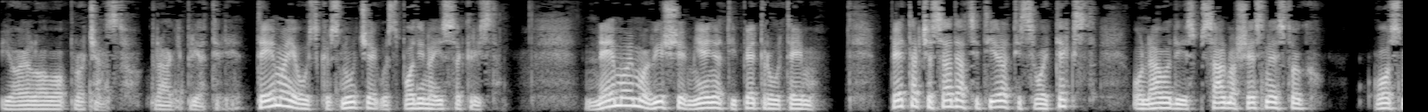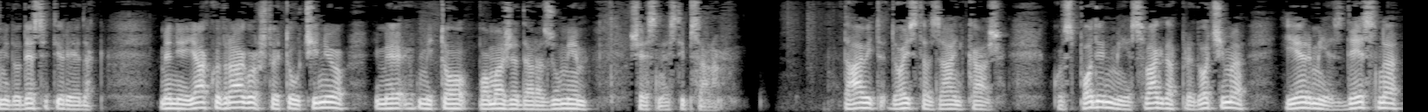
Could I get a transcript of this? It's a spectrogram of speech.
Joelovo pročanstvo, dragi prijatelji. Tema je uskrsnuće gospodina Isa Krista. Nemojmo više mijenjati Petrovu temu. Petar će sada citirati svoj tekst, on navodi iz psalma 16. 8. do 10. redak. Meni je jako drago što je to učinio i mi to pomaže da razumijem 16. psalam. David doista zanj kaže, gospodin mi je svakda pred očima, jer mi je zdesna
